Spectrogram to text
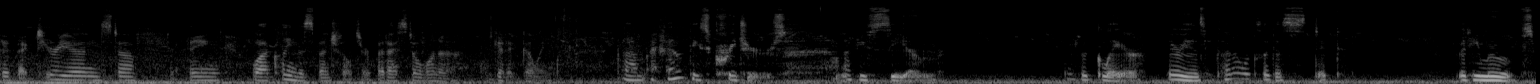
good bacteria and stuff thing. Well, I cleaned the sponge filter, but I still want to get it going. Um, I found these creatures. I don't know if you see them. There's a glare. There he is. He kind of looks like a stick, but he moves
